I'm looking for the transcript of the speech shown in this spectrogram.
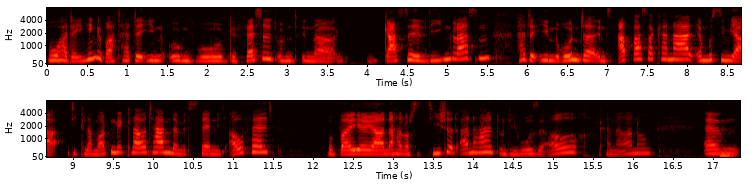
wo hat er ihn hingebracht? Hat er ihn irgendwo gefesselt und in einer Gasse liegen lassen? Hat er ihn runter ins Abwasserkanal? Er muss ihm ja die Klamotten geklaut haben, damit es Sam nicht auffällt. Wobei er ja nachher noch das T-Shirt anhat und die Hose auch. Keine Ahnung. Ähm,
